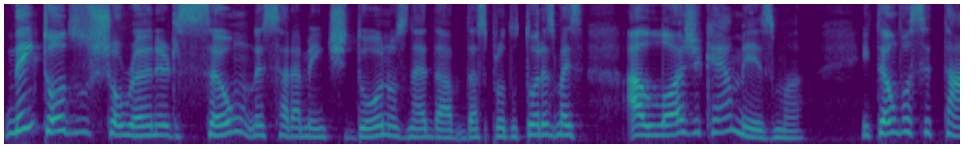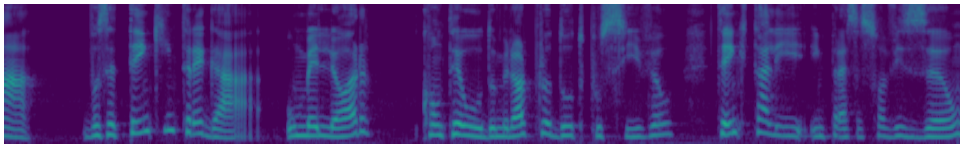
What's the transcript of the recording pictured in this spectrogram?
Nem todos os showrunners são necessariamente donos, né, da- das produtoras, mas a lógica é a mesma. Então você tá, você tem que entregar o melhor conteúdo, o melhor produto possível, tem que estar ali impressa a sua visão,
